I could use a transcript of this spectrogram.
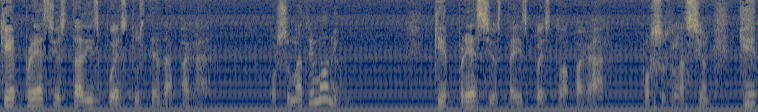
¿Qué precio está dispuesto usted a pagar por su matrimonio? ¿Qué precio está dispuesto a pagar por su relación? ¿Qué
